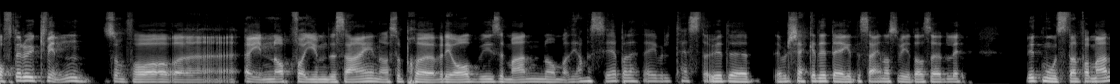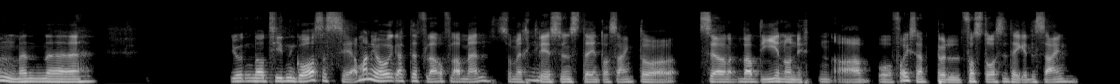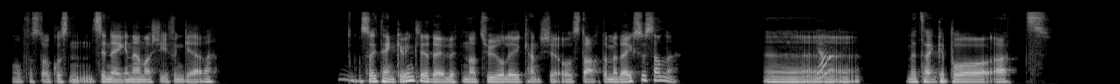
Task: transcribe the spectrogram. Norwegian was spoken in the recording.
Ofte er det jo kvinnen som får eh, øynene opp for gymdesign, design, og så prøver de å overbevise mannen om at ja, men se på dette, jeg vil teste ut jeg vil sjekke ditt eget design osv. Så, videre, så er det litt, litt motstand fra mannen, men eh, jo, når tiden går, så ser man jo òg at det er flere og flere menn som virkelig syns det er interessant og ser verdien og nytten av å f.eks. For forstå sitt eget design og forstå hvordan sin egen energi fungerer. Så jeg tenker egentlig det er litt naturlig kanskje å starte med deg, Susanne. Eh, Ja. Med tanke på at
